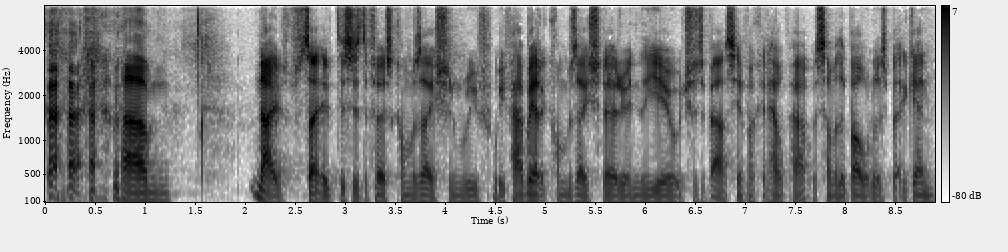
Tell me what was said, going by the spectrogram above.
No, so this is the first conversation we've we've had. We had a conversation earlier in the year, which was about see if I could help out with some of the bowlers. But again,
